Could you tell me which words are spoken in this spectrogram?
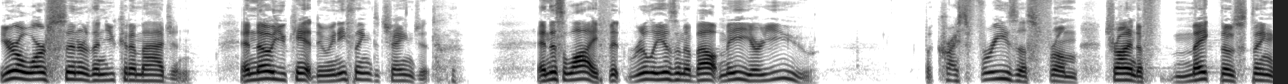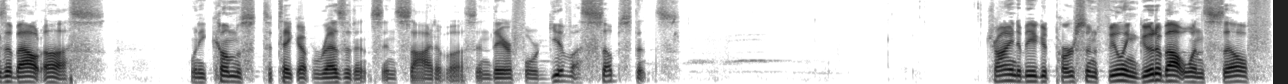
you're a worse sinner than you could imagine. And no, you can't do anything to change it. and this life, it really isn't about me or you. But Christ frees us from trying to f- make those things about us when He comes to take up residence inside of us and therefore give us substance. Trying to be a good person, feeling good about oneself,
